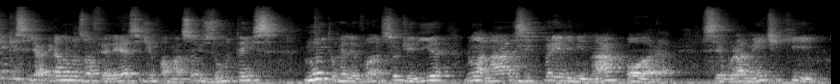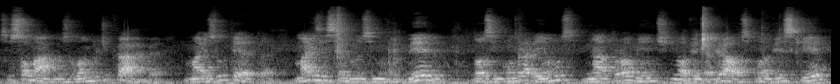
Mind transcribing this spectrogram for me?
Que, que esse diagrama nos oferece de informações úteis, muito relevantes, eu diria, numa análise preliminar? Ora, seguramente que se somarmos o ângulo de carga mais o θ mais esse ângulozinho vermelho, nós encontraremos naturalmente 90 graus, uma vez que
